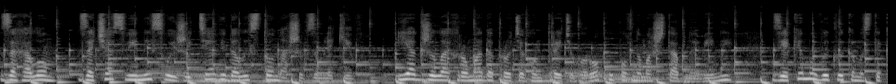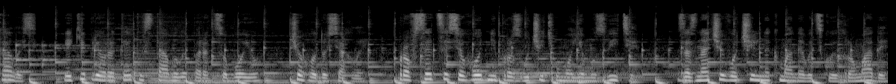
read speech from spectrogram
Загалом, за час війни своє життя віддали 100 наших земляків. Як жила громада протягом третього року повномасштабної війни, з якими викликами стикались, які пріоритети ставили перед собою, чого досягли. Про все це сьогодні прозвучить у моєму звіті, зазначив очільник Маневицької громади,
